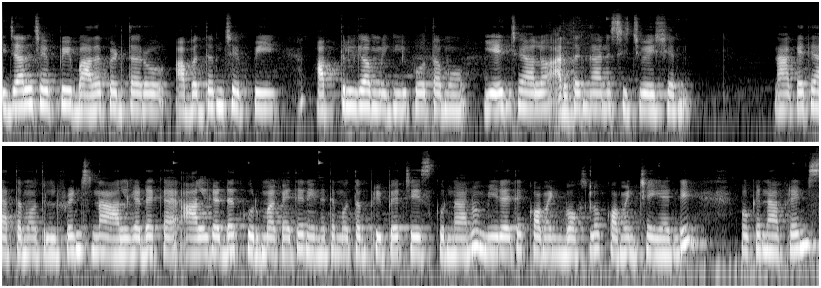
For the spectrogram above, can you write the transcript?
నిజాలు చెప్పి బాధ పెడతారో అబద్ధం చెప్పి ఆప్తులుగా మిగిలిపోతామో ఏం చేయాలో అర్థం కాని సిచ్యువేషన్ నాకైతే అర్థమవుతుంది. ఫ్రెండ్స్ నా ఆలుగడ్డ ఆలుగడ్డ కుర్మాకైతే నేనైతే మొత్తం ప్రిపేర్ చేసుకున్నాను. మీరైతే కామెంట్ బాక్స్లో కామెంట్ చేయండి. ఓకే నా ఫ్రెండ్స్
